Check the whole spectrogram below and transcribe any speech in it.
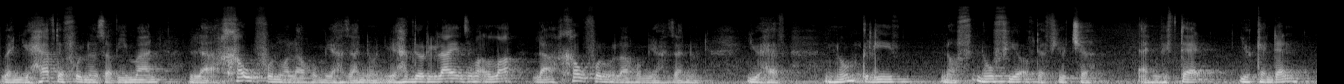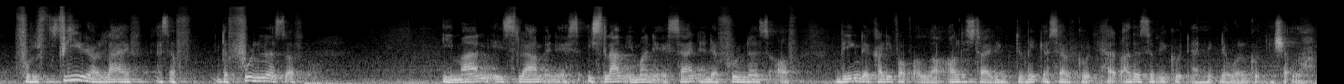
when you have the fullness of iman, la khawfun wa lahum yahzanun. You have the reliance on Allah, la khawfun wa lahum yahzanun. You have no grief, no, no fear of the future. And with that, you can then fulfill your life as a, the fullness of Iman, Islam, and Islam, Iman, and Ihsan, and the fullness of being the Caliph of Allah, always striving to make yourself good, help others to be good, and make the world good, inshallah.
